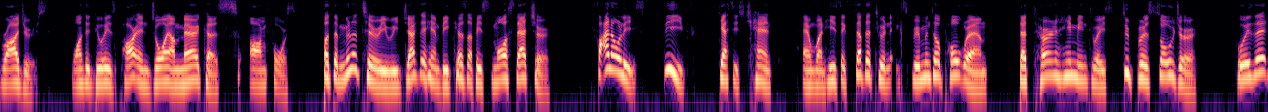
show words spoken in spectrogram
Rogers wanted to do his part and join America's armed force, but the military rejected him because of his small stature. Finally, Steve gets his chance, and when he's accepted to an experimental program that turned him into a super soldier, who is it?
